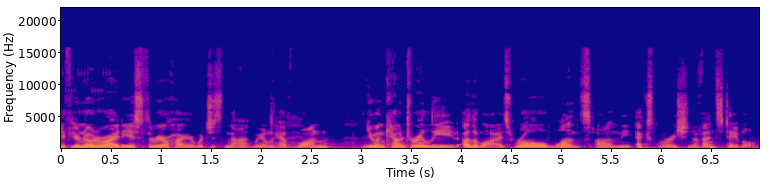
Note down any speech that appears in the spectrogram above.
If your notoriety is 3 or higher, which is not, we only have 1, you encounter a lead. Otherwise, roll once on the exploration events table.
